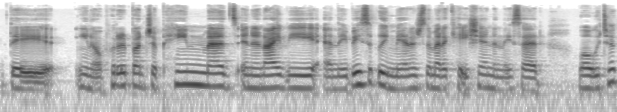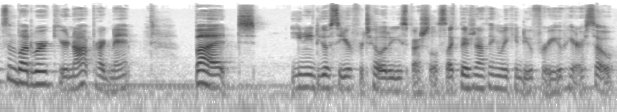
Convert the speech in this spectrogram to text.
they, you know, put a bunch of pain meds in an IV and they basically managed the medication. And they said, Well, we took some blood work. You're not pregnant, but you need to go see your fertility specialist. Like, there's nothing we can do for you here. So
